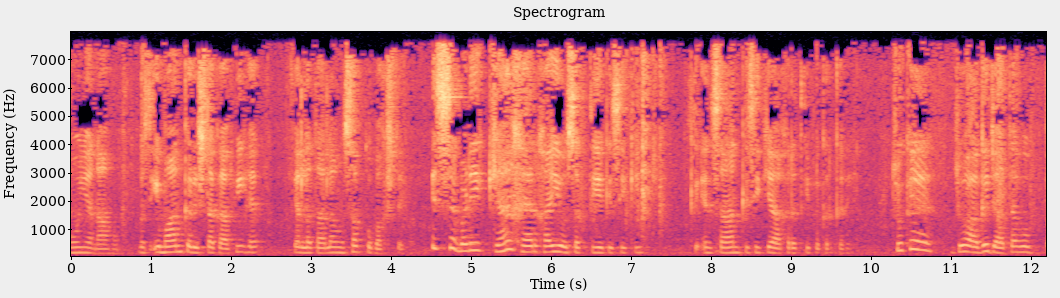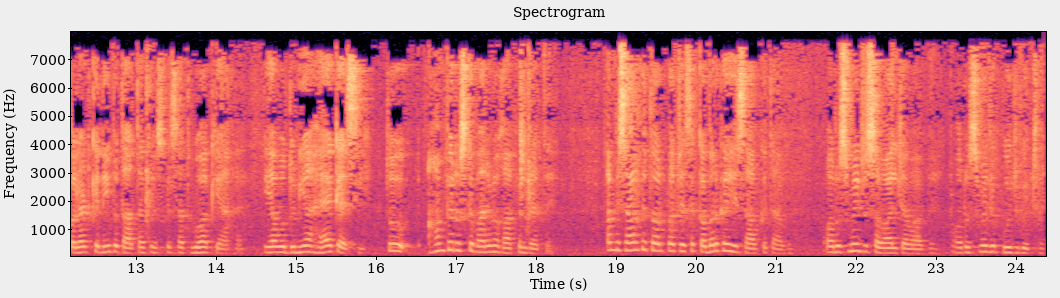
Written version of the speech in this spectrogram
ہوں یا نہ ہوں، بس ایمان کا رشتہ کافی ہے کہ اللہ تعالیٰ ان سب کو بخش دے۔ اس سے بڑی کیا خیر خائی ہو سکتی ہے کسی کی؟ کہ انسان کسی کی آخرت کی فکر کرے۔ چونکہ جو آگے جاتا ہے، وہ پلٹ کے نہیں بتاتا کہ اس کے ساتھ ہوا کیا ہے یا وہ دنیا ہے کیسی۔ تو ہم پھر اس کے بارے میں غافل رہتے ہیں۔ اب مثال کے طور پر جیسے قبر کا ہی حساب کتاب ہے اور اس میں جو سوال جواب ہے اور اس میں جو پوچھ گچھ ہے۔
